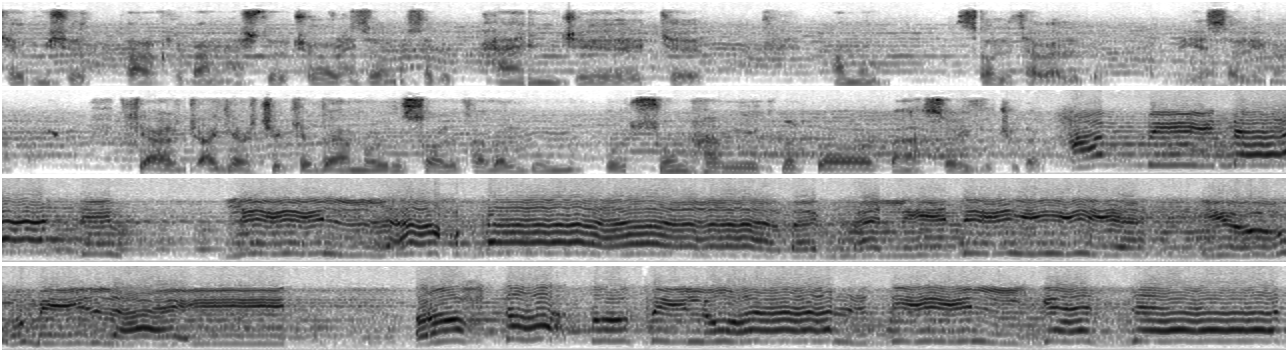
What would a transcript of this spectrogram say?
که میشه تقریبا 84 1905 که همون سال تولد یه سالی من اگرچه که در مورد سال تولد ام کلثوم هم یک مقدار بحثایی وجود داره. أجمل هدية يوم العيد. رحت أقطف الورد الجذاب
